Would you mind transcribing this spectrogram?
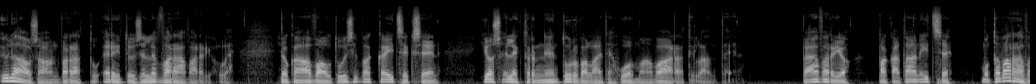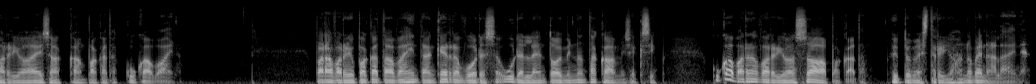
yläosa on varattu erityiselle varavarjolle, joka avautuisi vaikka itsekseen, jos elektroninen turvalaite huomaa vaaratilanteen. Päävarjo pakataan itse, mutta varavarjoa ei saakaan pakata kuka vain. Varavarjo pakataan vähintään kerran vuodessa uudelleen toiminnan takaamiseksi. Kuka varavarjoa saa pakata? Hyppymestari Johanna Venäläinen.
